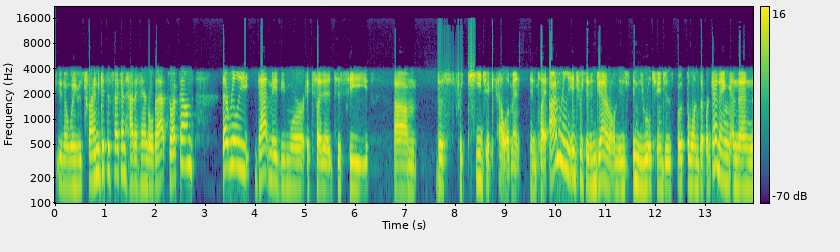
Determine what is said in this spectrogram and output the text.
You know when he was trying to get to second, how to handle that. So I found that really that made me more excited to see um, the strategic element in play. I'm really interested in general in these in these rule changes, both the ones that we're getting, and then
